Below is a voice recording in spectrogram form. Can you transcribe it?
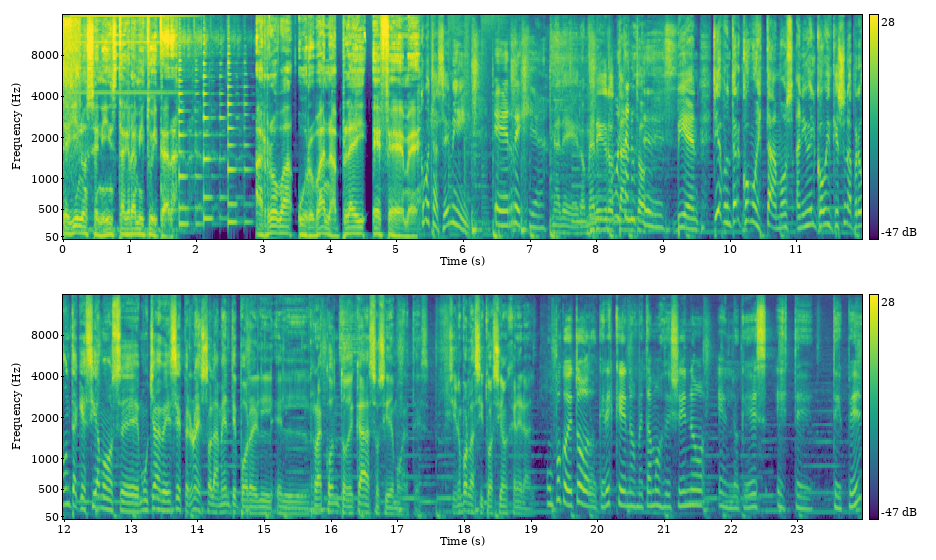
Seguimos en Instagram y Twitter. Arroba Urbana Play FM. ¿Cómo estás, Emi? Eh, Regia. Me alegro, me alegro ¿Cómo están tanto. ustedes? Bien, te iba a preguntar cómo estamos a nivel COVID, que es una pregunta que hacíamos eh, muchas veces, pero no es solamente por el, el raconto de casos y de muertes, sino por la situación general. Un poco de todo. ¿Querés que nos metamos de lleno en lo que es este TP?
